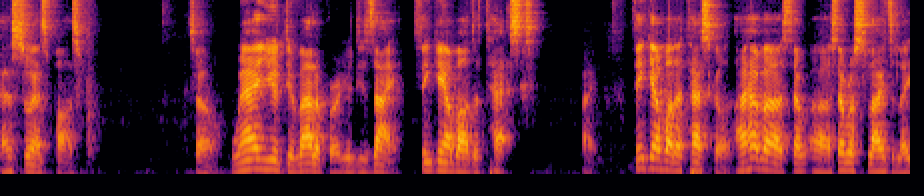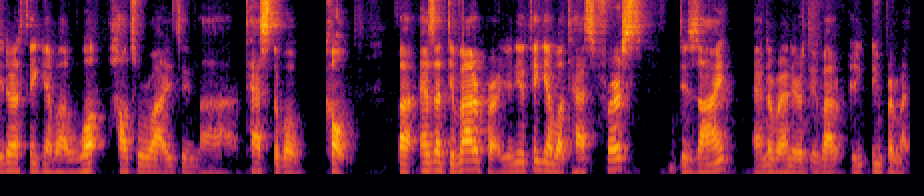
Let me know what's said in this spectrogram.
as soon as possible. So when you developer, you design, thinking about the test, right? Thinking about the test code. I have a, uh, several slides later thinking about what how to write in uh, testable code. But as a developer, you need thinking about test first, design, and when you develop, implement.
